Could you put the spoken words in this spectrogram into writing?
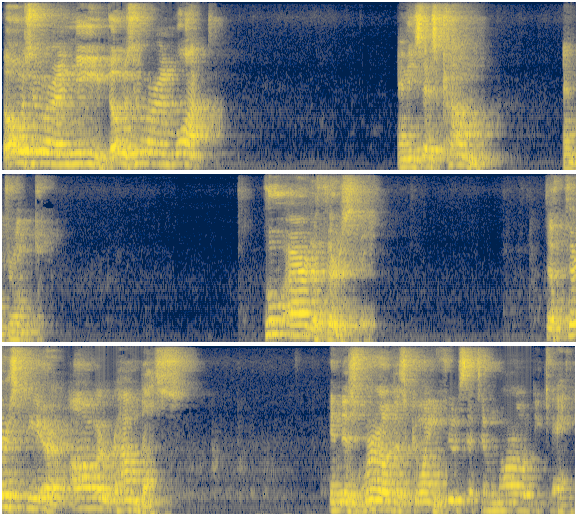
those who are in need, those who are in want. And he says, Come and drink. Who are the thirsty? The thirsty are all around us in this world that's going through such a moral decay.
